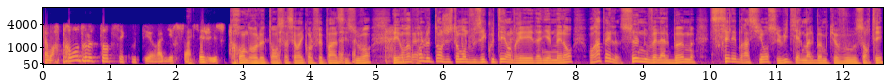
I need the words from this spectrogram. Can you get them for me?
savoir prendre le temps de s'écouter, on va dire ça, c'est juste. Prendre le temps, ça c'est vrai qu'on le fait pas assez souvent. Et on va prendre le temps justement de vous écouter, André et Daniel Mélan. On rappelle ce nouvel album, Célébration, ce huitième album que vous sortez,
